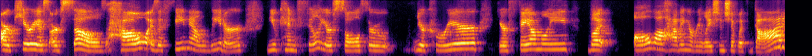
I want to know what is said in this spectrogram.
are curious ourselves how, as a female leader, you can fill your soul through your career, your family, but all while having a relationship with God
